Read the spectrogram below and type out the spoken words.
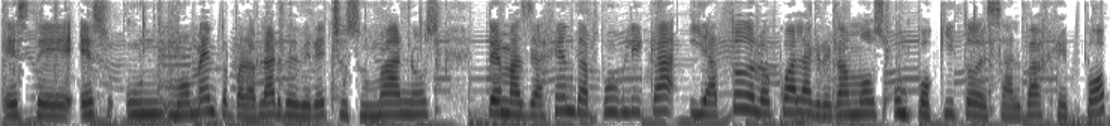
Este es un momento para hablar de derechos humanos, temas de agenda pública y a todo lo cual agregamos un poquito de salvaje pop.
